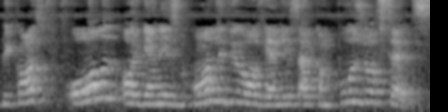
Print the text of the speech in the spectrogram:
because all organisms, all living organisms are composed of cells.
